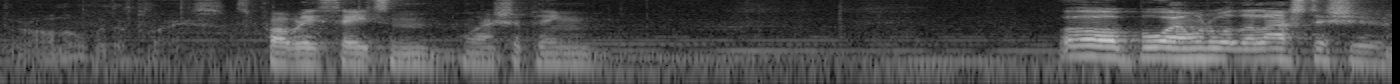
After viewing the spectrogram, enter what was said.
They're all over the place. It's probably Satan worshipping. Oh boy, I wonder what the last issue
